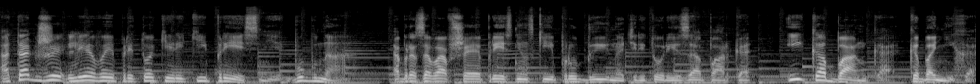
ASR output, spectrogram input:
а также левые притоки реки Пресни, Бубна, образовавшая Пресненские пруды на территории зоопарка, и Кабанка, Кабаниха.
